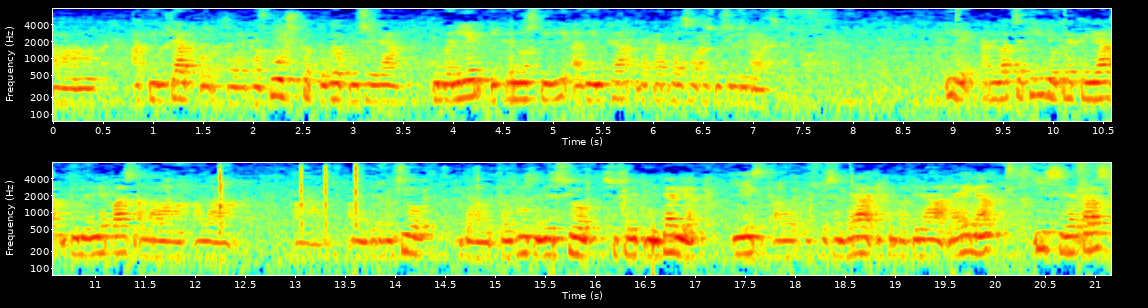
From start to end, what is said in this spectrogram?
a, activitat o, o recurs que pugueu considerar convenient i que no estigui a dintre de cap de les altres possibilitats. I bé, arribats aquí, jo crec que ja donaria pas a la, a la, a, la intervenció del, del grup d'inversió social i comunitària, que és que us presentarà i compartirà l'ENA, i si de cas,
